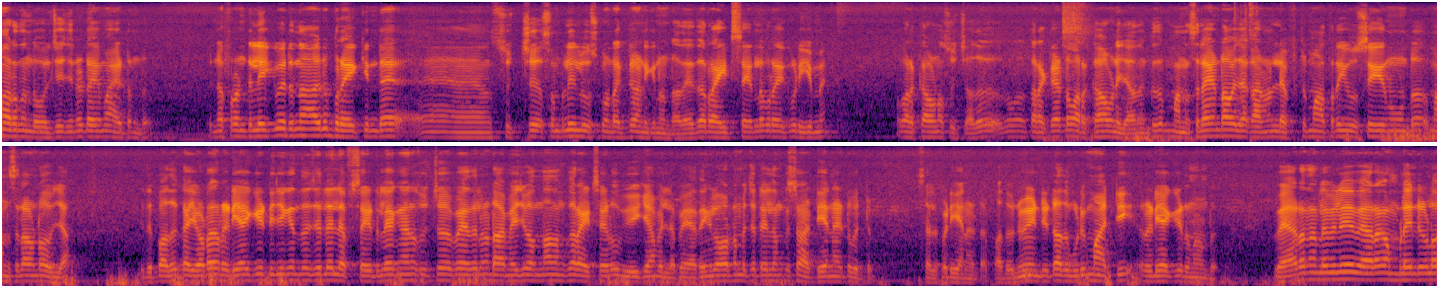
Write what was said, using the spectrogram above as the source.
മാറുന്നുണ്ട്. ഓയിൽ ചേഞ്ചിന്റെ ടൈം ആയിട്ടുണ്ട്. പിന്നെ ഫ്രണ്ടിലേക്ക് വരുന്ന ആ ഒരു ബ്രേക്കിന്റെ സ്വിച്ച് അസംബ്ലി ലൂസ് കോണ്ടാക്ട് കാണിക്കുന്നുണ്ട്. അതായത് റൈറ്റ് സൈഡിലെ ബ്രേക്ക് പിടിക്കുമ്പോൾ വർക്ക് ആവണ സ്വിച്ച് അത് കറക്റ്റായിട്ട് വർക്കാവണില്ല നിങ്ങൾക്ക് മനസ്സിലായിണ്ടാവില്ല. കാരണം ലെഫ്റ്റ് മാത്രം യൂസ് ചെയ്യുന്നതുകൊണ്ട് മനസ്സിലാവുണ്ടാവില്ല. ഇതിപ്പോൾ അത് കൈയോടെ റെഡി ആക്കിയിട്ടില്ലെങ്കിൽ എന്താ വെച്ചാൽ ലെഫ്റ്റ് സൈഡിൽ എങ്ങനെ സ്വിച്ച് ഏതെങ്കിലും ഡാമേജ് വന്നാൽ നമുക്ക് റൈറ്റ് സൈഡ് ഉപയോഗിക്കാൻ പറ്റില്ല. അപ്പോൾ ഏതെങ്കിലും ഓർഡർ വെച്ചിട്ടെങ്കിൽ നമുക്ക് സ്റ്റാർട്ട് ചെയ്യാനായിട്ട് പറ്റും. സെൽഫ് അടിക്കാനായിട്ട് അപ്പോൾ അതിന് വേണ്ടിയിട്ട് അതും കൂടി മാറ്റി റെഡിയാക്കി ഇടുന്നുണ്ട്. വേറെ നിലവിൽ വേറെ കംപ്ലൈന്റുകളോ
